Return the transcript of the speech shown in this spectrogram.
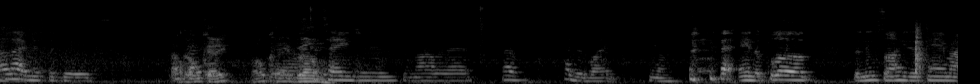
I like Mr. Biggs, Okay. Okay. Okay. yeah, Bama. Contagious and all of that. I, I just like him. and the plug, the new song he just came out,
